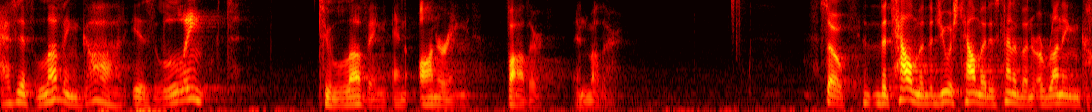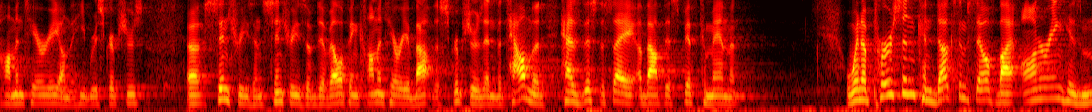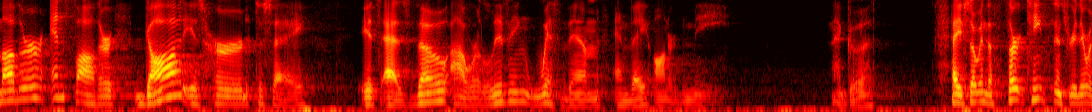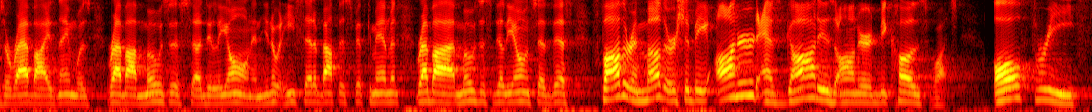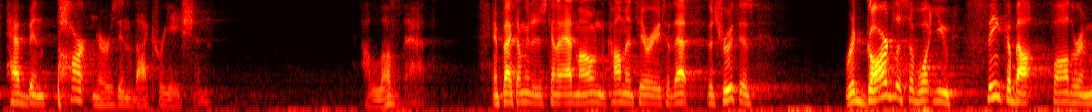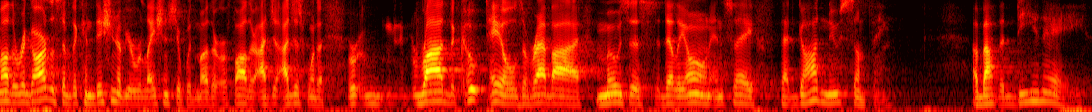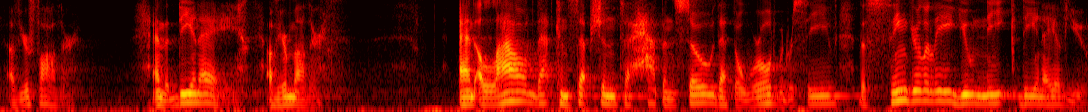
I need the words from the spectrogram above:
As if loving God is linked to loving and honoring father and mother. So, the Talmud, the Jewish Talmud, is kind of a, running commentary on the Hebrew scriptures. Uh, centuries and centuries of developing commentary about the scriptures. And the Talmud has this to say about this fifth commandment. When a person conducts himself by honoring his mother and father, God is heard to say, it's as though I were living with them and they honored me. Isn't that good? Hey, so in the 13th century, there was a rabbi. His name was Rabbi Moses uh, de Leon. And you know what he said about this fifth commandment? Rabbi Moses de Leon said this Father and mother should be honored as God is honored because, what? All three have been partners in thy creation. I love that. In fact, I'm going to just kind of add my own commentary to that. The truth is, regardless of what you think about father and mother, regardless of the condition of your relationship with mother or father, I, ju- I just want to r- ride the coattails of Rabbi Moses de Leon and say that God knew something about the DNA of your father and the DNA of your mother and allowed that conception to happen so that the world would receive the singularly unique DNA of you.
